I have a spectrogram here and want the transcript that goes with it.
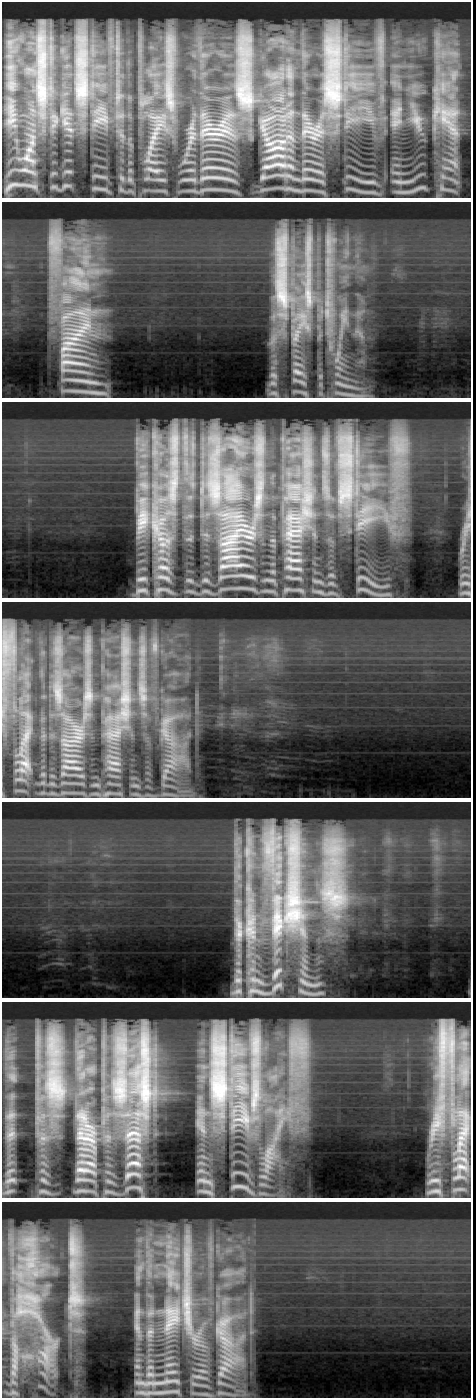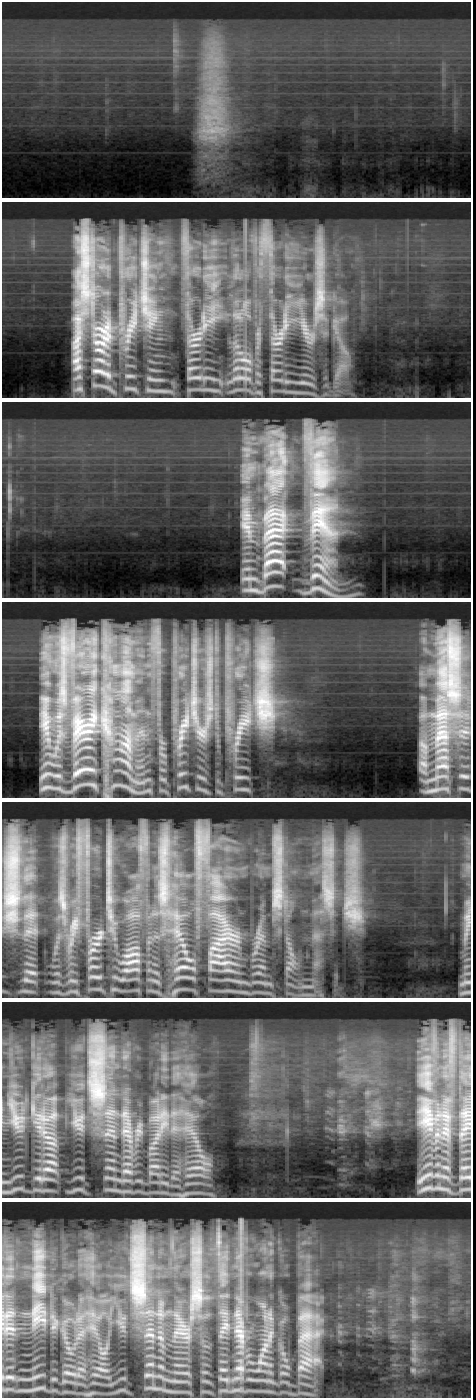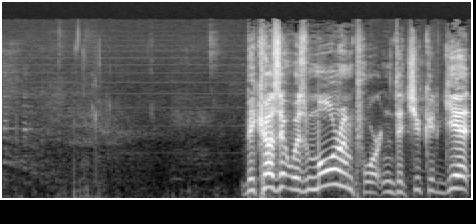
He wants to get Steve to the place where there is God and there is Steve, and you can't find the space between them. Because the desires and the passions of Steve reflect the desires and passions of God. the convictions that, that are possessed in Steve's life reflect the heart and the nature of God. I started preaching 30, a little over 30 years ago. And back then, it was very common for preachers to preach a message that was referred to often as hell, fire, and brimstone message. I mean, you'd get up, you'd send everybody to hell. Even if they didn't need to go to hell, you'd send them there so that they'd never want to go back. Because it was more important that you could get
